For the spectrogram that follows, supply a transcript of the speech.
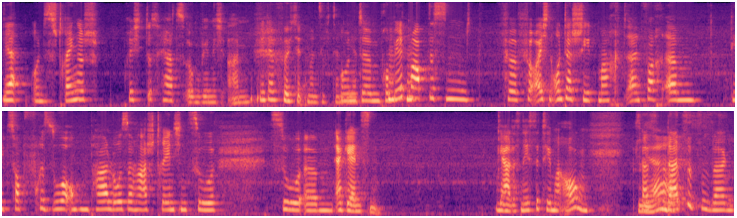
Ja, Und das Strenge spricht das Herz irgendwie nicht an. nee, da fürchtet man sich dann Und ähm, probiert mal, ob das ein, für, für euch einen Unterschied macht. Einfach ähm, die Zopffrisur, um ein paar lose Haarsträhnchen zu, zu ähm, ergänzen. Ja, das nächste Thema Augen. Was hast Ja. du denn dazu zu sagen?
